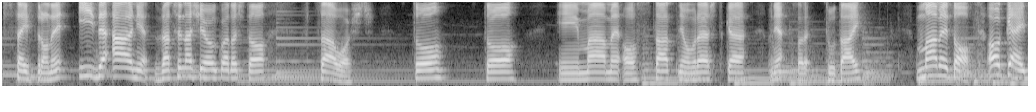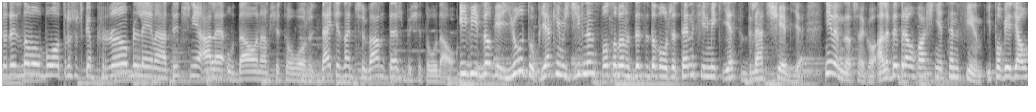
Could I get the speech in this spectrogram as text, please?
z tej strony idealnie. Zaczyna się układać to w całość. Tu, tu i mamy ostatnią resztkę. Nie, sorry, tutaj. Mamy to! Okej, tutaj znowu było troszeczkę problematycznie, ale udało nam się to ułożyć. Dajcie znać, czy wam też by się to udało. I widzowie, YouTube jakimś dziwnym sposobem zdecydował, że ten filmik jest dla ciebie. Nie wiem dlaczego, ale wybrał właśnie ten film i powiedział:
